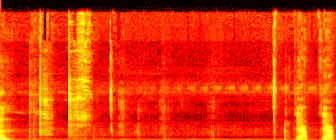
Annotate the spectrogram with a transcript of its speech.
ม จับจับ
